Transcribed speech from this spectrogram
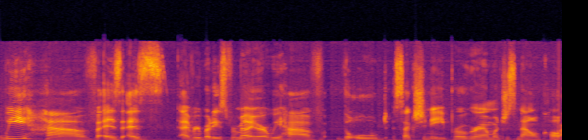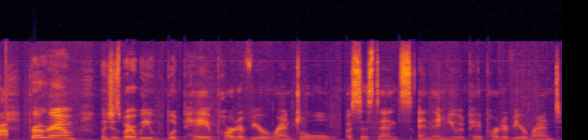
we have, as as everybody's familiar, we have the old Section Eight program, which is now called program, which is where we would pay part of your rental assistance, and then you would pay part of your rent.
